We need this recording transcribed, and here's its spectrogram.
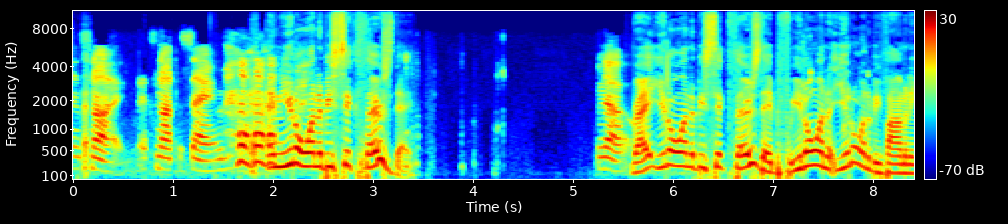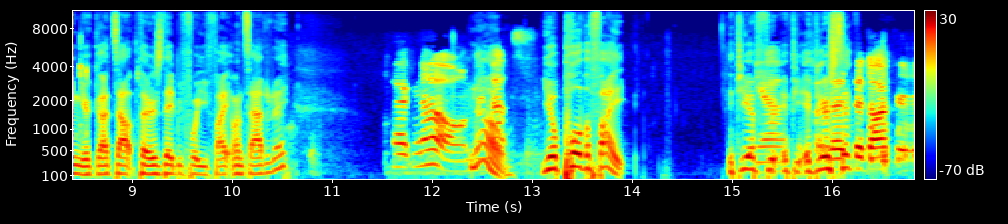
it's not. It's not the same. and you don't want to be sick Thursday. No. right? You don't want to be sick Thursday before you don't want to you don't want to be vomiting your guts out Thursday before you fight on Saturday. Heck no. I mean, No, That's, you'll pull the fight. If you have yeah. if you if the, you're sick, the doctors,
